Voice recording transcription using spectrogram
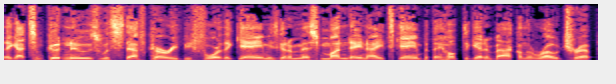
they got some good news with Steph Curry before the game. He's going to miss Monday night's game, but they hope to get him back on the road trip.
